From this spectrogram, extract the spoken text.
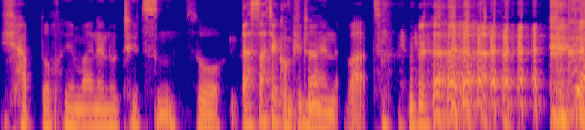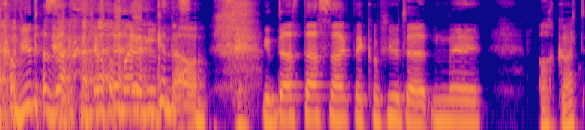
Ich habe doch hier meine Notizen. So, Das sagt der Computer? nein, warte. der Computer sagt, ich habe doch meine Notizen. Genau. Das, das sagt der Computer. Nee. Oh Gott,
